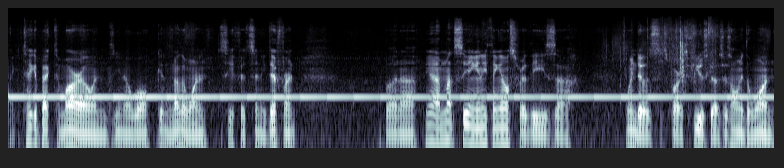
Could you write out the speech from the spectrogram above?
I could take it back tomorrow, and you know, we'll get another one, and see if it's any different. But uh, yeah, I'm not seeing anything else for these uh, windows as far as fuse goes. There's only the one.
